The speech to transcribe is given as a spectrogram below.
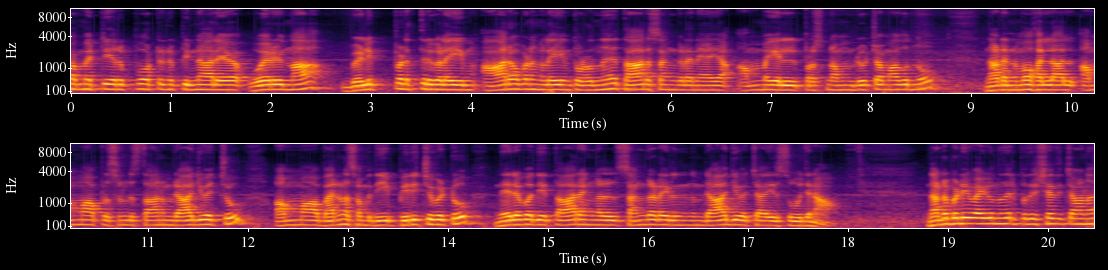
കമ്മിറ്റി റിപ്പോർട്ടിന് പിന്നാലെ ഉയരുന്ന വെളിപ്പെടുത്തലുകളെയും ആരോപണങ്ങളെയും തുടർന്ന് താരസംഘടനയായ അമ്മയിൽ പ്രശ്നം രൂക്ഷമാകുന്നു. നടൻ മോഹൻലാൽ അമ്മ പ്രസിഡന്റ് സ്ഥാനം രാജിവെച്ചു. അമ്മ ഭരണസമിതി പിരിച്ചുവിട്ടു. നിരവധി താരങ്ങൾ സംഘടനയിൽ നിന്നും രാജിവെച്ചായി സൂചന. നടപടി വൈകുന്നതിൽ പ്രതിഷേധിച്ചാണ്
